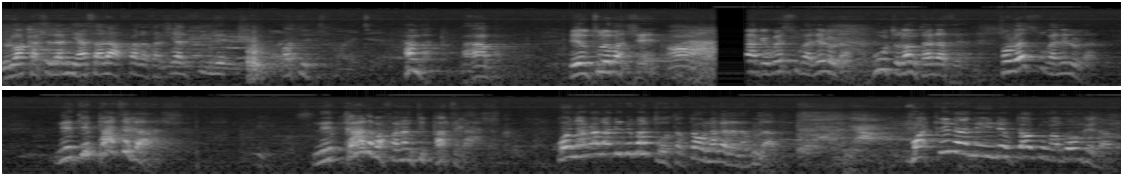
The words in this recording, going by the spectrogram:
lolu wakhahlelani yasalafana sashiya lifile. Wathi hamba ngahamba. Ye kuthule badlela ke wesuka lelo la kude lwangithandazela so lwesuka lelo la nitiphathe kahle. Niqala bafana nitiphathe kahle konakala kini madoda kutawonakala nakulapha. Waqina nini? Utawulunga bonke lapha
